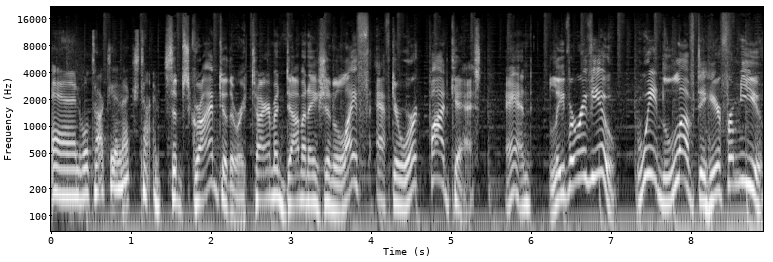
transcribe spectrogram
and we'll talk to you next time. Subscribe to the Retirement Domination Life After Work podcast and leave a review. We'd love to hear from you.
